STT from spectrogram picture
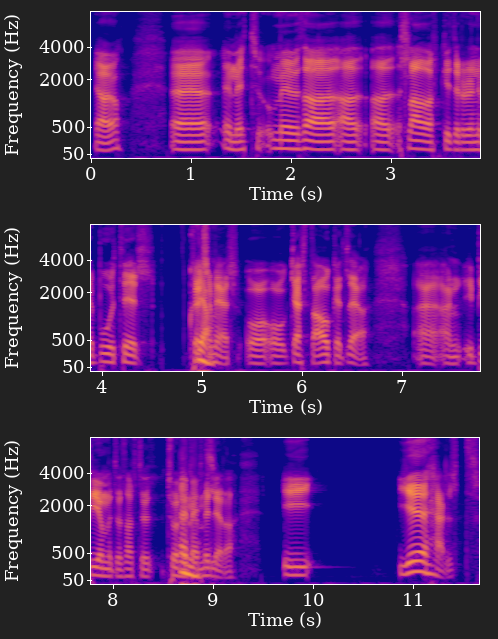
Já, já, uh, einmitt, og með það að, að, að hlaðvarp getur rauninni búið til hver Já. sem er og, og gert það ágætlega, uh, en í bíómyndu þarftu 200 Einmitt. miljardar. Í, ég held,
